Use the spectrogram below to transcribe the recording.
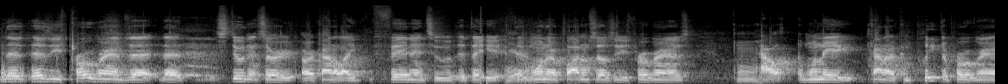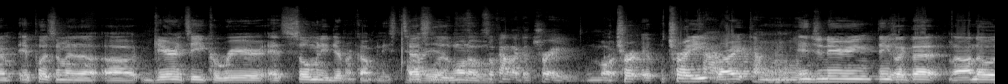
there, there's these programs that, that students are, are kind of like fed into. If they if they want to apply themselves to these programs, out when they kind of complete the program, it puts them in a, a guaranteed career at so many different companies. Tesla yeah. is one of them. So kind of like a trade. More. Tra- trade, Kind- right? kind of. Mhm. Engineering, things like that. Uh, I know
